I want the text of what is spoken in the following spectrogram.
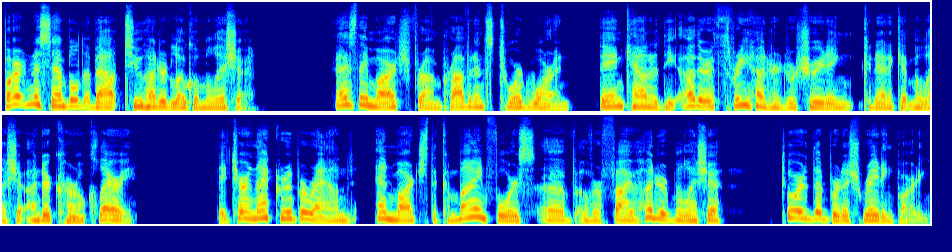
Barton assembled about 200 local militia. As they marched from Providence toward Warren, they encountered the other 300 retreating Connecticut militia under Colonel Clary. They turned that group around and marched the combined force of over 500 militia toward the British raiding party.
